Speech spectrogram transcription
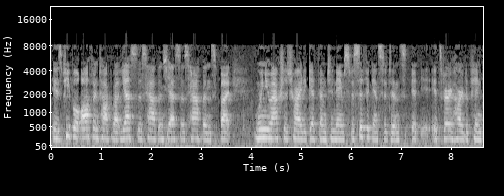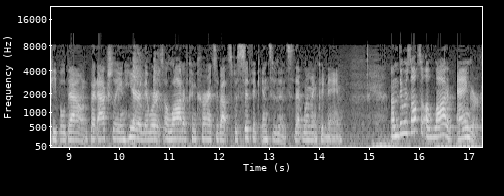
is people often talk about, yes, this happens, yes, this happens, but when you actually try to get them to name specific incidents, it, it's very hard to pin people down. But actually, in here, there was a lot of concurrence about specific incidents that women could name. Um, there was also a lot of anger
